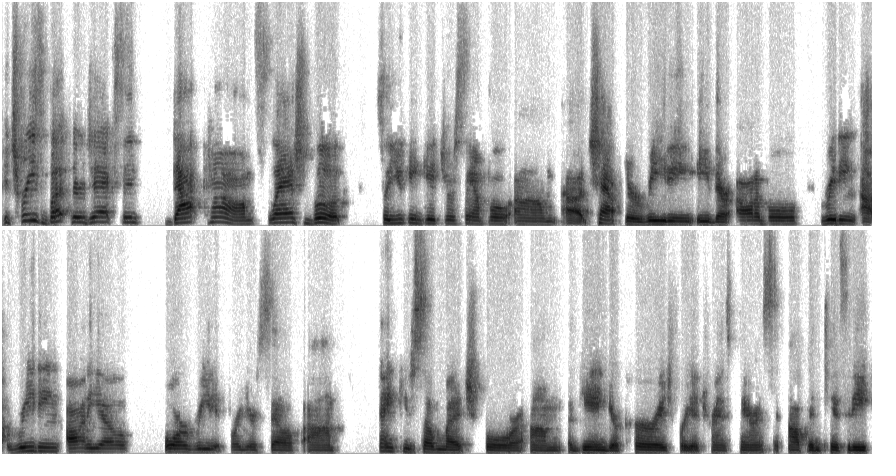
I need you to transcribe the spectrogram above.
patricebucknerjackson.com slash book so you can get your sample um, uh, chapter reading either audible reading uh, reading audio or read it for yourself um, thank you so much for um, again your courage for your transparency and authenticity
